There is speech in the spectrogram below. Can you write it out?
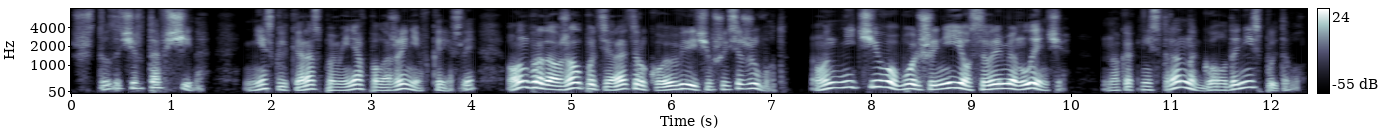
Что за чертовщина? Несколько раз поменяв положение в кресле, он продолжал потирать рукой увеличившийся живот. Он ничего больше не ел со времен Ленча, но, как ни странно, голода не испытывал.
